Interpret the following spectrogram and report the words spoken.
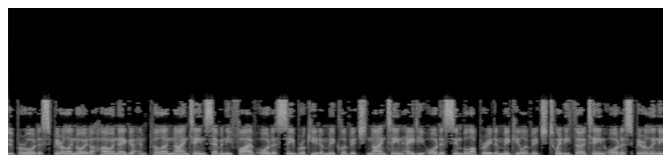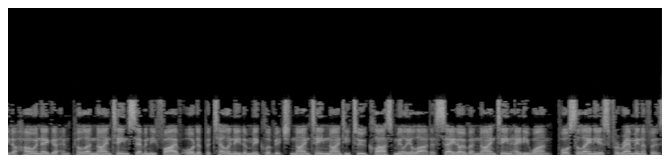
Superorder Spirillinoida Hohenegger and Piller 1975 Order Seabrookida Mikhalevich 1980 Order Symboloperida Mikhalevich 2013 Order Spirillinida Hohenegger and Piller 1975 Order Patelinida Mikhalevich 1992 Class Miliolata Saidova 1981 Porcelaneous foraminifers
